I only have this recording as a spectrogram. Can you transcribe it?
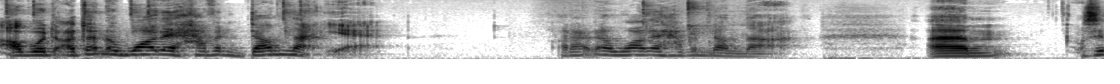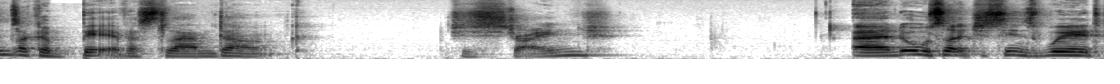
I would. I don't know why they haven't done that yet. I don't know why they haven't done that. Um, seems like a bit of a slam dunk, which is strange. And also, it just seems weird.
